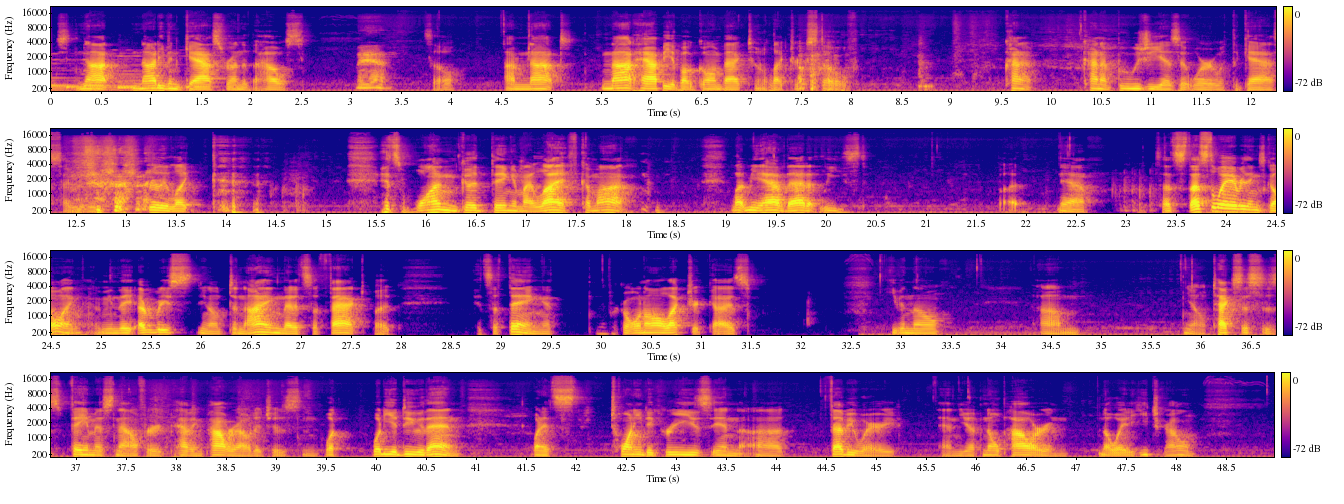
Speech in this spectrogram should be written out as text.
It's not not even gas run to the house. Man, So I'm not not happy about going back to an electric stove. Kind of kind of bougie as it were with the gas. I really really like it's one good thing in my life. Come on. Let me have that at least. Yeah. So that's that's the way everything's going. I mean, they everybody's, you know, denying that it's a fact, but it's a thing. We're going all electric, guys. Even though um, you know, Texas is famous now for having power outages and what what do you do then when it's 20 degrees in uh, February and you have no power and no way to heat your home.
